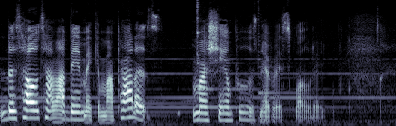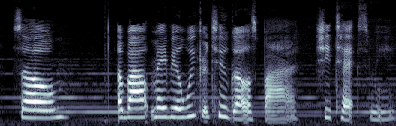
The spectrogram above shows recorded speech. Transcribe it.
this whole time I've been making my products, my shampoo has never exploded. So, about maybe a week or two goes by, she texts me,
